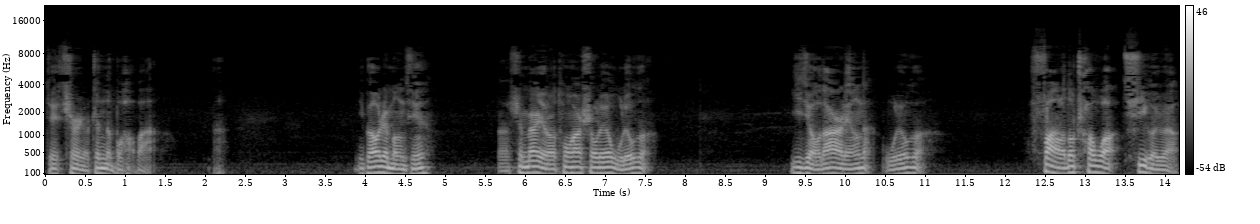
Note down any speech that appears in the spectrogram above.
这事儿就真的不好办了，啊！你包括这猛禽，啊，身边有的同行手里有五六个，一九的、二零的五六个，放了都超过七个月了，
